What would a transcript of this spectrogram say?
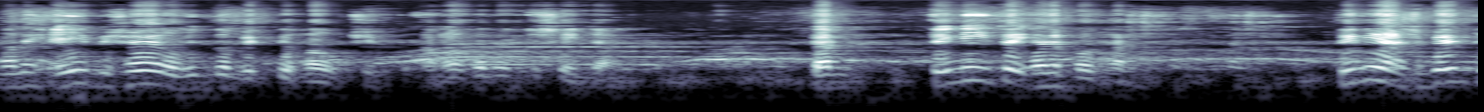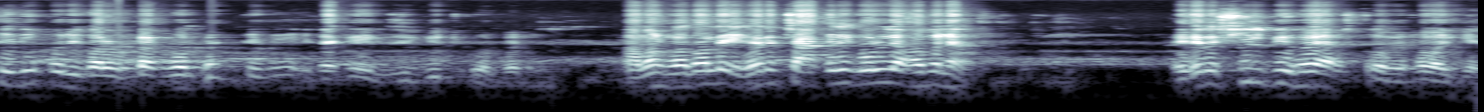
মানে এই বিষয়ে অভিজ্ঞ ব্যক্তি হওয়া উচিত। আমার কথা হচ্ছে সেইটা। কারণ তিনিই তো এখানে প্রধান। তিনি আসবেন তিনি পরিকল্পনা করবেন তিনি এটাকে এক্সিকিউট করবেন। আমার কথা হলো এখানে চাকরি করলে হবে না। এখানে শিল্পী হয়ে আসতে হবে সবাইকে।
